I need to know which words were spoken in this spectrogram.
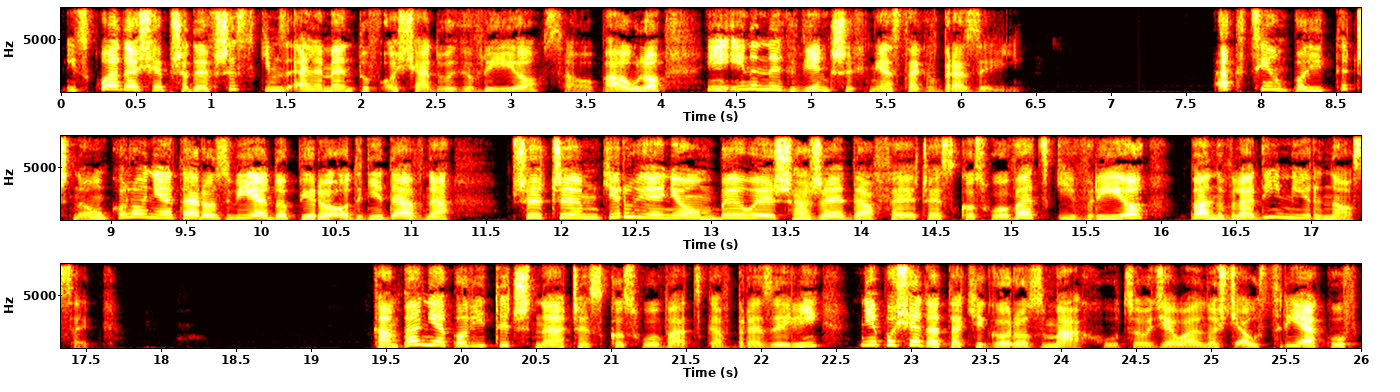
i składa się przede wszystkim z elementów osiadłych w Rio, São Paulo i innych większych miastach w Brazylii. Akcję polityczną kolonia ta rozwija dopiero od niedawna, przy czym kieruje nią były charge d'affaires czeskosłowacki w Rio pan Władimir Nosek. Kampania polityczna czeskosłowacka w Brazylii nie posiada takiego rozmachu co działalność Austriaków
